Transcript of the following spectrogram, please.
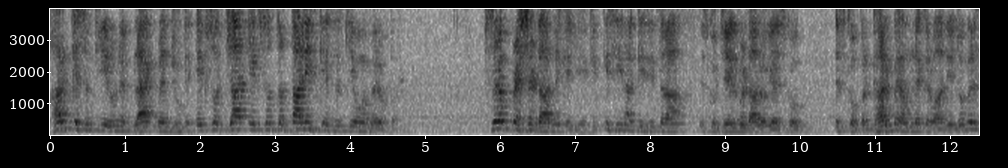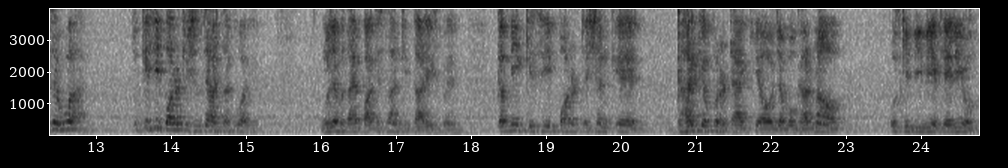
हर किस्म की इन्होंने ब्लैक में झूठे 104 143 केसेस किए हुए मेरे ऊपर। सिर्फ़ प्रेशर डालने के लिए कि किसी ना किसी तरह इसको जेल में डालो या इसको, इसके ऊपर घर पे हमले करवा दिए, जो मेरे से हुआ है। तो किसी पॉलिटिशियन से आज तक हुआ है? मुझे बताए, पाकिस्तान की तारीख में कभी किसी पॉलिटिशियन के घर के ऊपर अटैक किया हो, जब वो घर ना हो, उसकी बीवी अकेली हो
